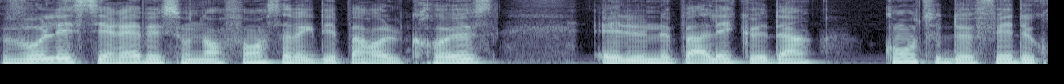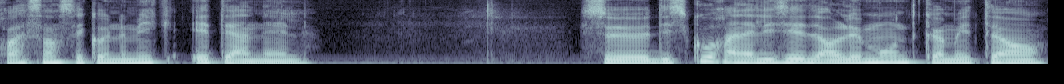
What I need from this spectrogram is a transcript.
volé ses rêves et son enfance avec des paroles creuses et de ne parler que d'un conte de fées de croissance économique éternelle. Ce discours analysé dans Le Monde comme étant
